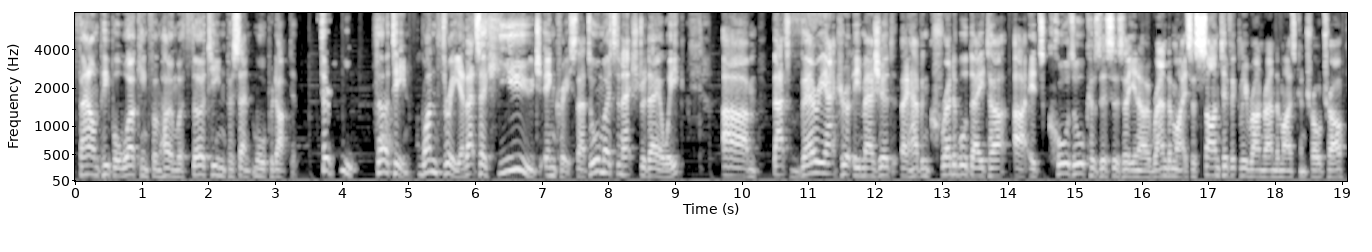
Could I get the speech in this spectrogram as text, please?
found people working from home were 13% more productive. 13. 13, one three. Yeah, that's a huge increase. That's almost an extra day a week. Um, that's very accurately measured. They have incredible data. Uh, it's causal because this is a you know randomized, it's a scientifically run randomized control trial.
